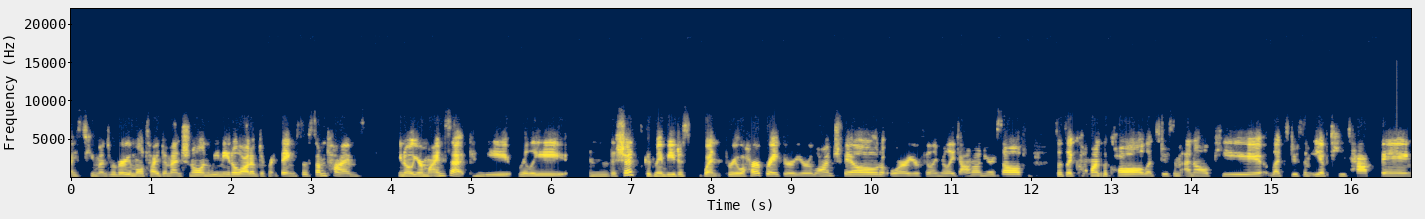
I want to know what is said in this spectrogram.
as humans, we're very multidimensional, and we need a lot of different things. So sometimes you know, your mindset can be really in the shits because maybe you just went through a heartbreak or your launch failed or you're feeling really down on yourself. So it's like, come on the call, let's do some NLP, let's do some EFT tapping,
